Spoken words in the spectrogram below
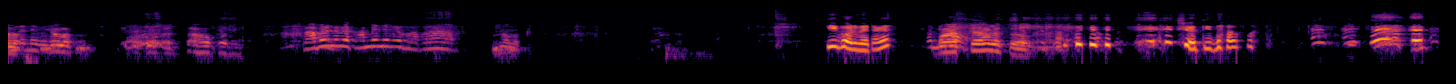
আছে। নেবে। চলো। নেবে নেবে বাবা। চলো। কি করবে এটাকে? মারতে হবে তো। সত্যি দাও।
